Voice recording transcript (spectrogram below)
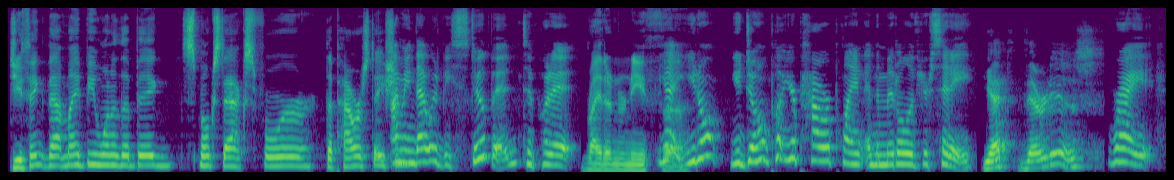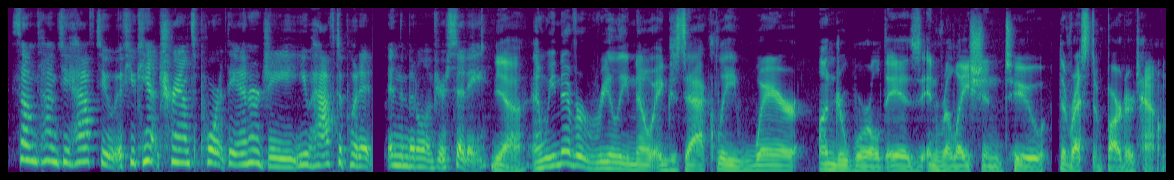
Do you think that might be one of the big smokestacks for the power station? I mean, that would be stupid to put it. right underneath. Yeah, the- you don't you don't put your power plant in the middle of your city. Yet there it is. Right. Sometimes you have to. If you can't transport the energy, you have to put it in the middle of your city. Yeah, and we never really know exactly where Underworld is in relation to the rest of Bartertown.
